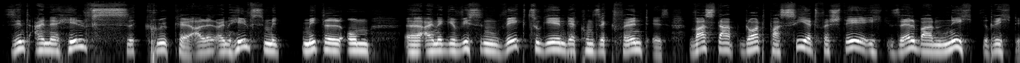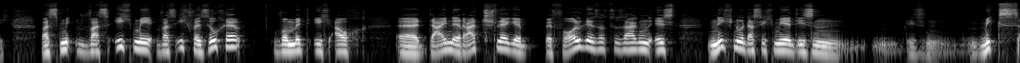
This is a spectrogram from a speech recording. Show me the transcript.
sind eine Hilfskrücke, ein Hilfsmittel, um äh, einen gewissen Weg zu gehen, der konsequent ist. Was da dort passiert, verstehe ich selber nicht richtig. Was, was ich mir, was ich versuche, womit ich auch äh, deine Ratschläge befolge sozusagen, ist nicht nur, dass ich mir diesen diesen Mix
